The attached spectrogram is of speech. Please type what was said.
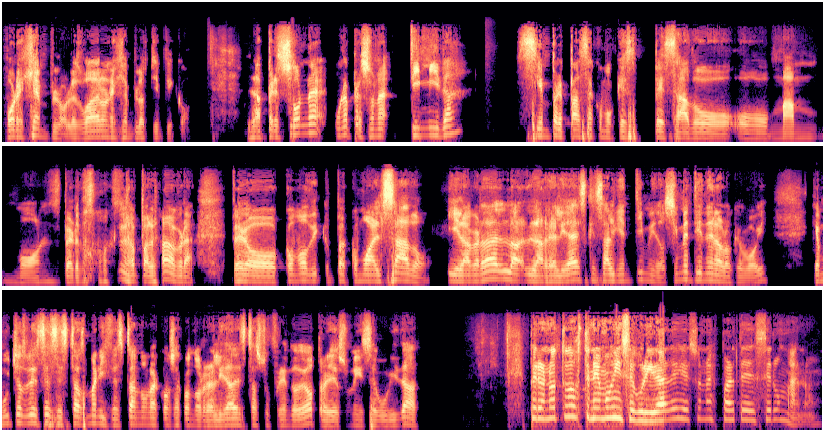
Por ejemplo, les voy a dar un ejemplo típico. La persona, una persona tímida, siempre pasa como que es pesado o mamón, perdón la palabra, pero como, como alzado. Y la verdad, la, realidad es que es alguien tímido. ¿Sí me entienden a lo que voy? Que muchas veces estás manifestando una cosa cuando en realidad estás sufriendo de otra y es una inseguridad. Pero no todos tenemos inseguridades, eso no es parte del ser humano.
